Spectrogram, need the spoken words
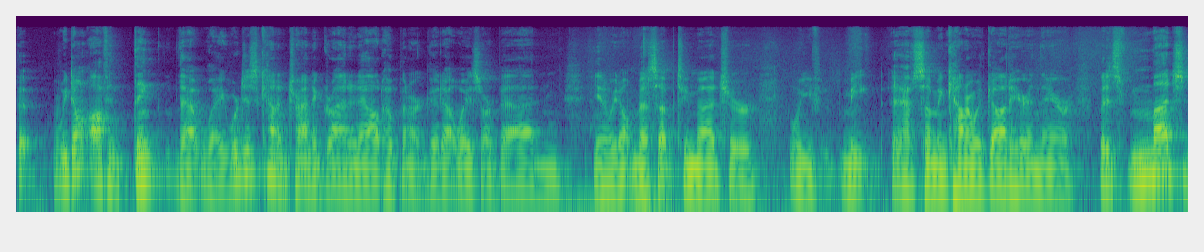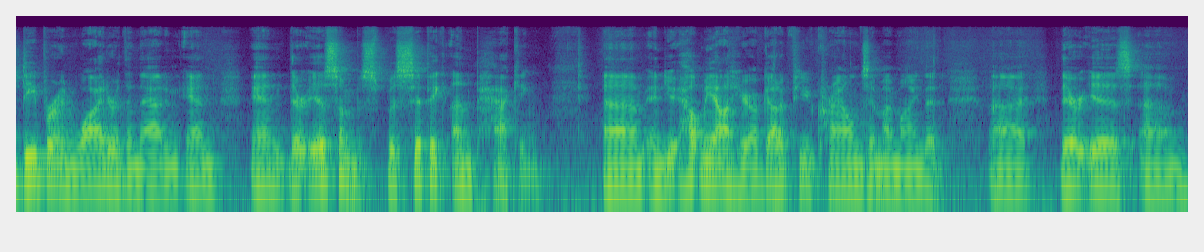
but we don't often think that way. We're just kind of trying to grind it out, hoping our good outweighs our bad, and you know we don't mess up too much, or we meet have some encounter with God here and there. But it's much deeper and wider than that, and and and there is some specific unpacking. Um, and you help me out here. I've got a few crowns in my mind that uh, there is um,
